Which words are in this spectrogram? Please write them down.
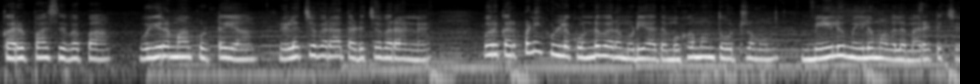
கருப்பா சிவப்பா உயரமா குட்டையா இளைச்சவரா தடிச்சவரான்னு ஒரு கற்பனைக்குள்ளே கொண்டு வர முடியாத முகமும் தோற்றமும் மேலும் மேலும் அவளை மிரட்டுச்சு.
